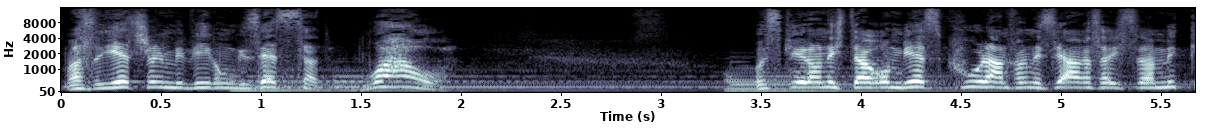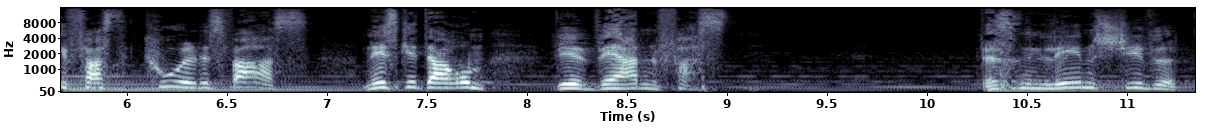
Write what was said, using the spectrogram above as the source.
was er jetzt schon in Bewegung gesetzt hat, wow, und es geht auch nicht darum, jetzt cool, Anfang des Jahres habe ich zusammen mitgefastet, cool, das war's. Nee, es geht darum, wir werden fasten. Dass es ein Lebensstil wird.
